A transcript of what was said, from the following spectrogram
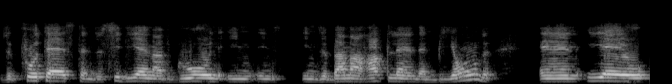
the protests and the CDM have grown in, in, in the Bama heartland and beyond, and EAO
